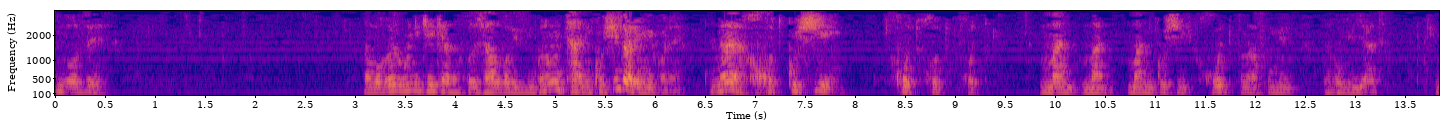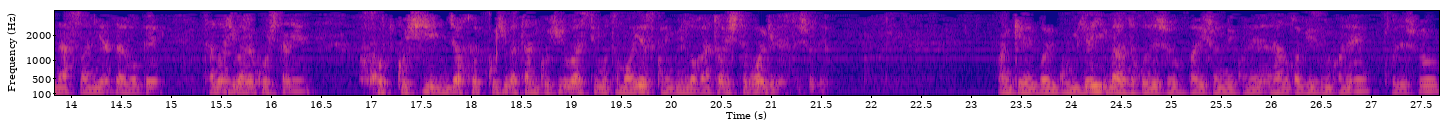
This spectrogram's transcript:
این واضحه. در واقع اونی که خودش حلقاویز می‌کنه اون تنکشی داره می‌کنه. نه خودکشی. خود خود خود. من من من کشی. خود به مفهوم هویت نفسانیت در واقع تلاشی برای کشتن خودکشی. اینجا خودکشی و تنکشی رو باستی متمایز کنیم. این لغت ها اشتباه گرفته شده. آنکه با گویله مغز خودش رو پریشون می‌کنه حلقاویز می‌کنه خودش رو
